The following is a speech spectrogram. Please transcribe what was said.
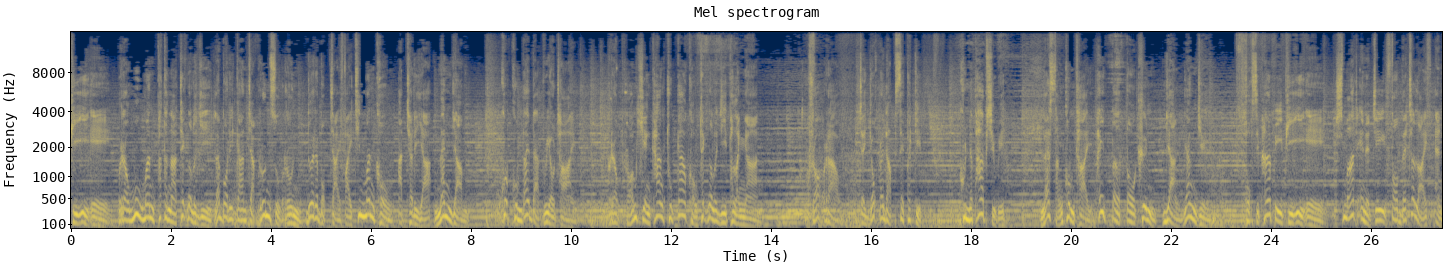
PEA เรามุ่งมั่นพัฒนาเทคโนโลยี และบริการจากรุ่นสู่รุ่น ด้วยระบบจ่ายไฟที่มั่นคง อัจฉริยะ แม่นยำ ควบคุมได้แบบเรียลไทม์เราพร้อมเคียงข้างทุกก้าวของเทคโนโลยีพลังงาน เพราะเราจะยกระดับเศรษฐกิจ คุณภาพชีวิต และสังคมไทยให้เติบโตขึ้นอย่างยั่งยืน 65 ปี PEA Smart Energy for Better Life and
